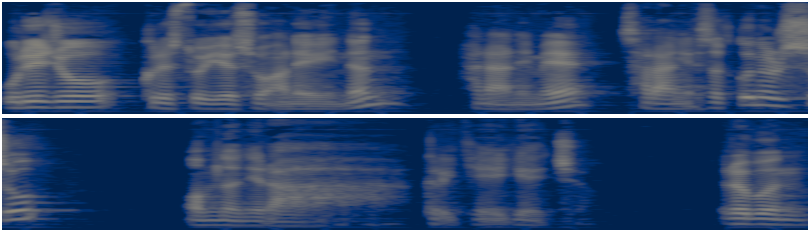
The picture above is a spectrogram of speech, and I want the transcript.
우리 주 그리스도 예수 안에 있는 하나님의 사랑에서 끊을 수 없느니라. 그렇게 얘기했죠. 여러분,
